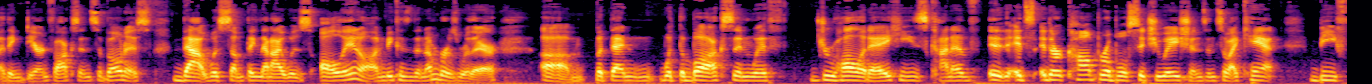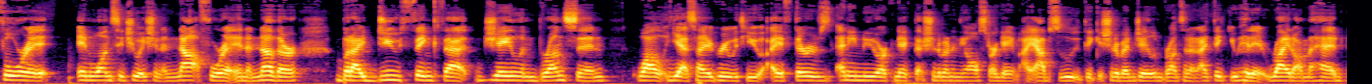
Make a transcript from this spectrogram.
I think De'Aaron Fox and Sabonis, that was something that I was all in on because the numbers were there. Um, but then with the Bucks and with Jrue Holiday, he's kind of it, it's they're comparable situations, and so I can't be for it in one situation and not for it in another. But I do think that Jalen Brunson while yes, I agree with you, if there's any New York Knick that should have been in the All Star game, I absolutely think it should have been Jalen Brunson. And I think you hit it right on the head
